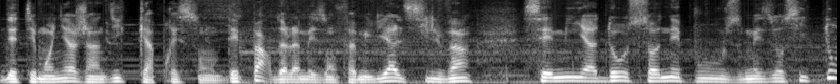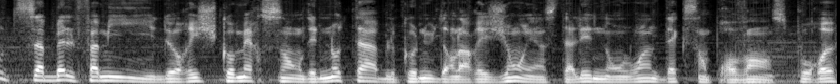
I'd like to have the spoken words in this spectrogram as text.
Des témoignages indiquent qu'après son départ de la maison familiale, Sylvain s'est mis à dos son épouse, mais aussi toute sa belle famille de riches commerçants, des notables connus dans la région et installés non loin d'Aix-en-Provence. Pour eux,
